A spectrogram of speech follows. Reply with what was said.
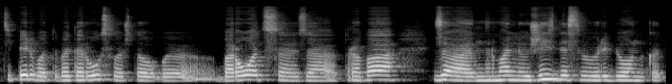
теперь вот в это русло, чтобы бороться за права, за нормальную жизнь для своего ребенка.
